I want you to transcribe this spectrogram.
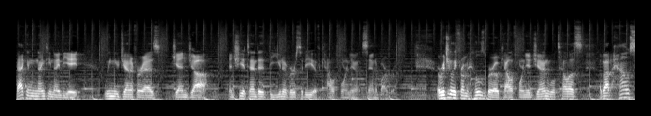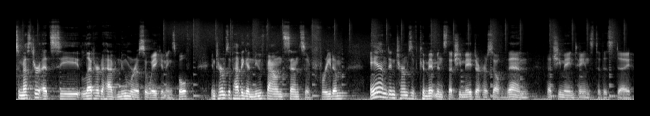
Back in 1998, we knew Jennifer as Jen Ja and she attended the University of California, Santa Barbara. Originally from Hillsborough, California, Jen will tell us about how semester at sea led her to have numerous awakenings, both in terms of having a newfound sense of freedom and in terms of commitments that she made to herself then that she maintains to this day.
